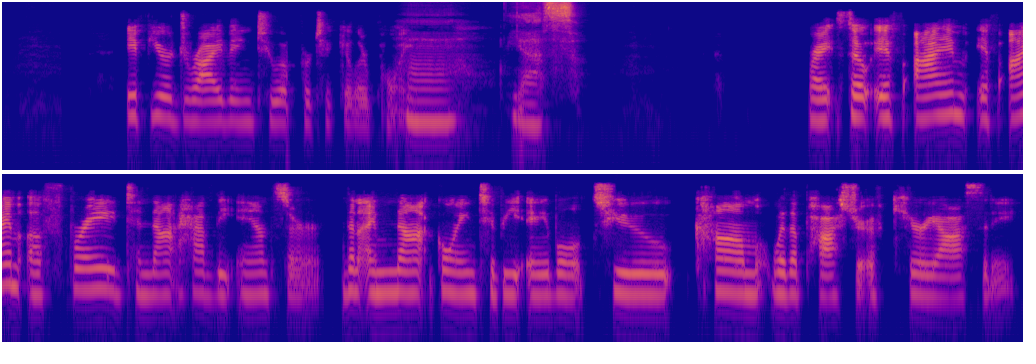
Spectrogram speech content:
if you're driving to a particular point. Mm, yes. Right? So if I'm if I'm afraid to not have the answer, then I'm not going to be able to come with a posture of curiosity.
